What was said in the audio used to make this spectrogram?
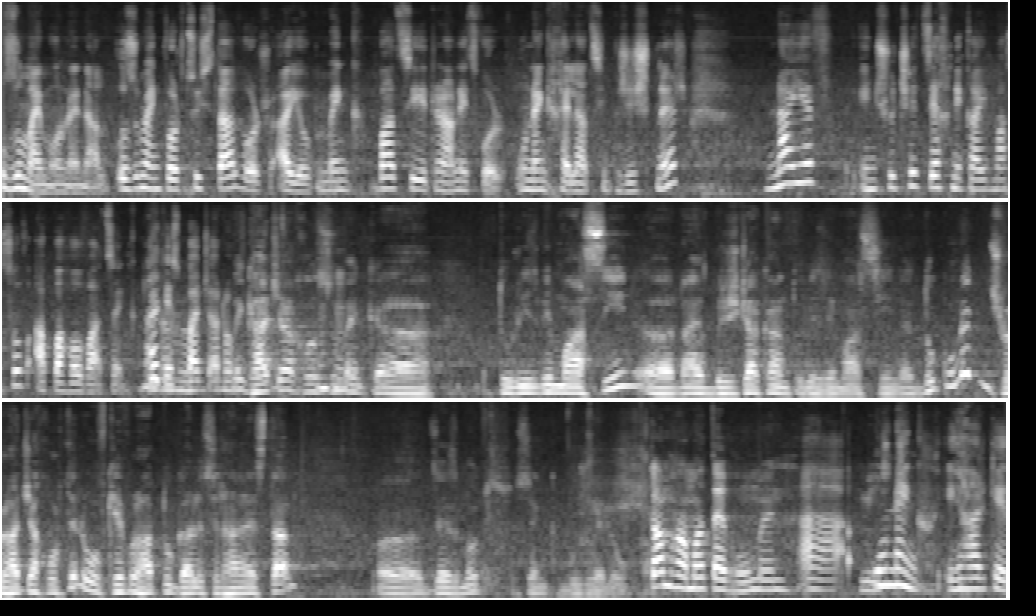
Ուզում եմ ունենալ։ Ուզում ենք որ ցույց տալ, որ այո, մենք բացի նրանից, որ ունենք խելացի բժիշկներ, նաև ինչու՞ չէ տեխնիկայի մասով ապահոված ենք։ Այդ էս պատճառով։ Մենք հաճախ խոսում ենք туриզմի մասին, նաև բժշկական туриզմի մասին։ Դուք ունեք ինչ-որ հաճախորդներ, ովքեր որ հատու գալիս են Հայաստան, ձեզ մոտ, ասենք, բուժվելու կամ համատեղում են։ Ունենք, իհարկե,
